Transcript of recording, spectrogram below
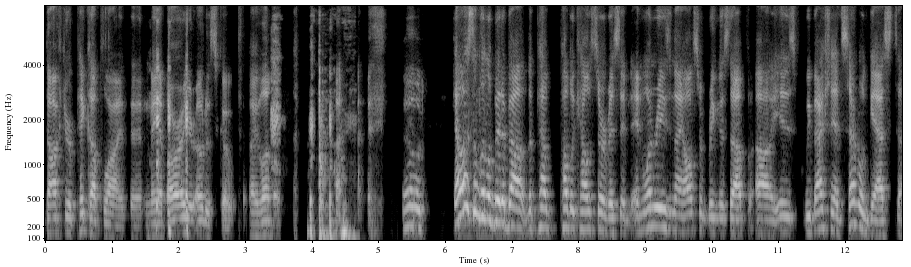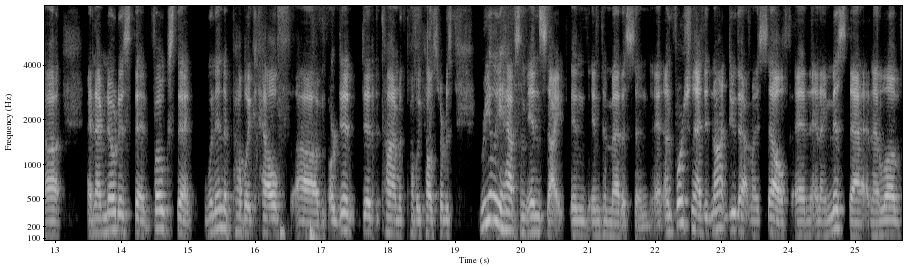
doctor pickup line! Then may I borrow your otoscope? I love it. oh, tell us a little bit about the public health service, and, and one reason I also bring this up uh, is we've actually had several guests, uh, and I've noticed that folks that went into public health um, or did did a time with public health service really have some insight in, into medicine. And unfortunately, I did not do that myself, and and I missed that, and I love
